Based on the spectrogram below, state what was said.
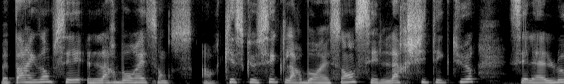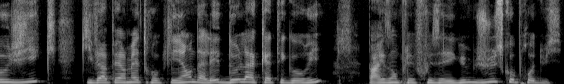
Bah, Par exemple, c'est l'arborescence. Alors qu'est-ce que c'est que l'arborescence? C'est l'architecture, c'est la logique qui va permettre au client d'aller de la catégorie, par exemple les fruits et légumes, jusqu'au produit.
